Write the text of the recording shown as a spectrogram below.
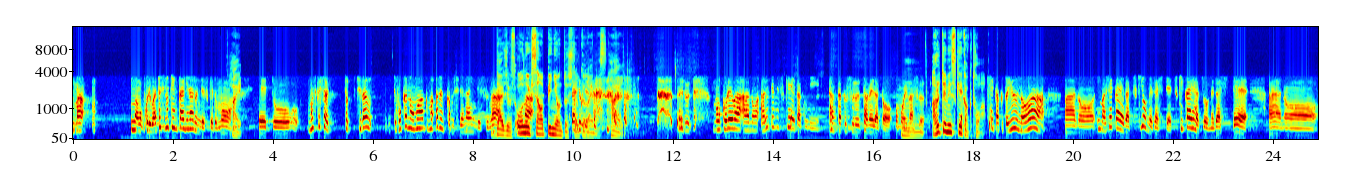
ー、ままあ、これ私の見解になるんですけども、はい、えーと、もしかしたらちょっと違う他の思惑もあるかもしれないんですが。大丈夫です。大貫さん、まあ、オピニオンとして伺います。はい、大丈夫もうこれはあのアルテミス計画に参画するためだと思います。アルテミス計画とは？計画というのはあの今、世界が月を目指して月開発を目指してあの、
